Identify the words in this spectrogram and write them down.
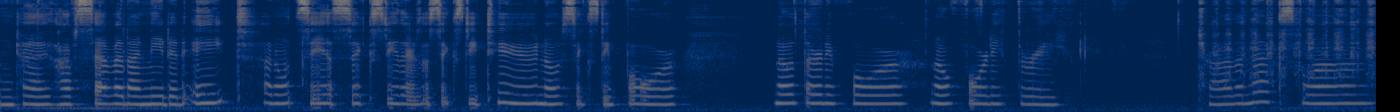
Okay, I have seven. I needed eight. I don't see a 60. There's a 62. No 64. No 34. No 43. Try the next one.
